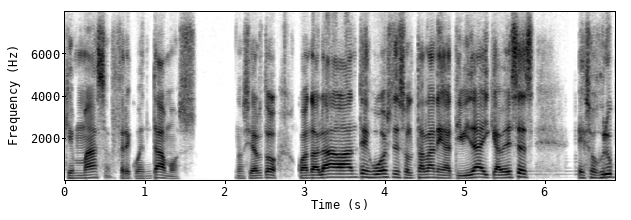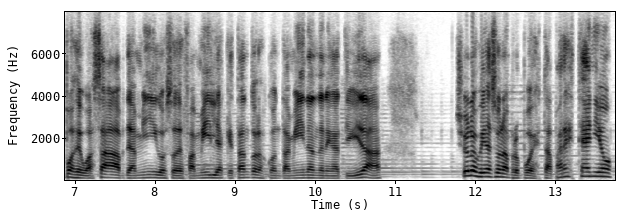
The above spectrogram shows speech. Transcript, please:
que más frecuentamos. ¿No es cierto? Cuando hablaba antes, Wash, de soltar la negatividad y que a veces esos grupos de WhatsApp, de amigos o de familia que tanto nos contaminan de negatividad, yo les voy a hacer una propuesta. Para este año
